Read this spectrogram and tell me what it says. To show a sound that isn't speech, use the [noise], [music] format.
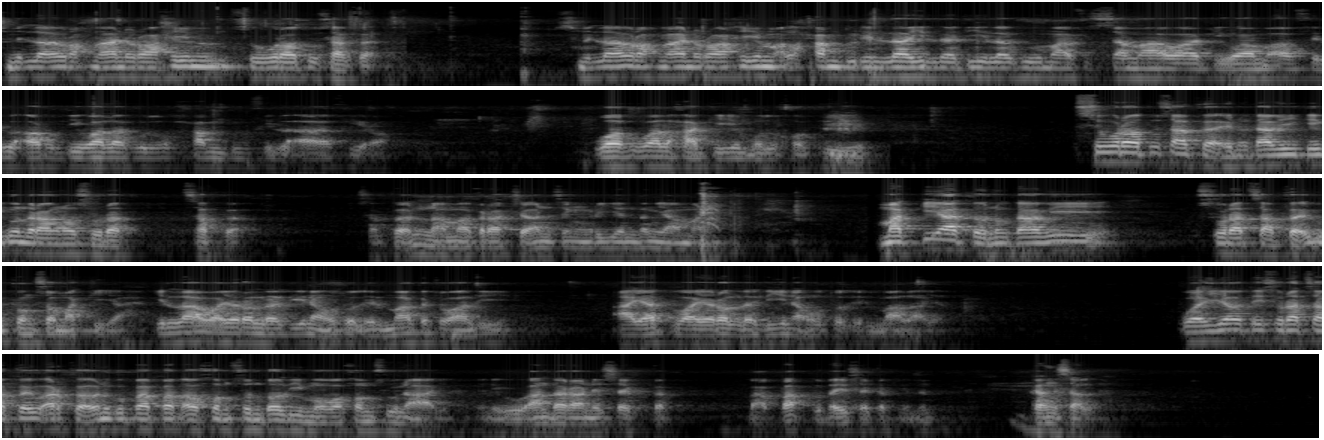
Bismillahirrahmanirrahim. Suratu Saba. Bismillahirrahmanirrahim. Alhamdulillahilladzi lahu ma fis samawati wa ma fil ardi wa lahul hamdu fil akhirah. Wa huwal hakimul khabir. Suratu Saba ini utawi iki ku nerangno surat Saba. Saba nama kerajaan sing riyen teng Yaman. Makkiyatun utawi surat Saba itu bangsa Makkiyah. Illa wa yaral ladina utul ilma kecuali ayat wa yaral ladzina utul ilma ayat wa hiya te surat sabai arbaun ku papat au khamsun to lima wa khamsuna ayat ini ku antarane 50 papat utawi 50 ngene gangsal.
